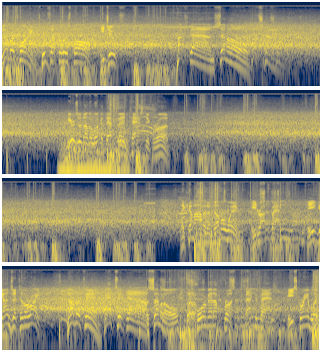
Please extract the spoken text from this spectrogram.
Number 20 scoops up the loose ball. He jukes. Touchdown, Seminole. Touchdown. Here's another look at that fantastic run. They come out in a double wing. He drops back. He guns it to the right. Number 10 bats it down. The Seminole put four men up front. Back to pass. He's scrambling.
